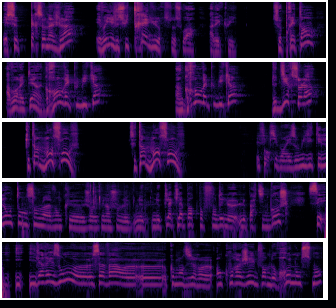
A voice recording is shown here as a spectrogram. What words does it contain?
Et ce personnage-là, et vous voyez, je suis très dur ce soir avec lui, se prétend avoir été un grand républicain, un grand républicain, de dire cela, qui est un mensonge. C'est un mensonge. Effectivement, ils ont milité longtemps ensemble avant que Jean-Luc Mélenchon ne, claque la porte pour fonder le, parti de gauche. il, a raison, euh, ça va, euh, euh, comment dire, encourager une forme de renoncement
